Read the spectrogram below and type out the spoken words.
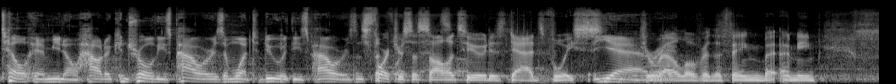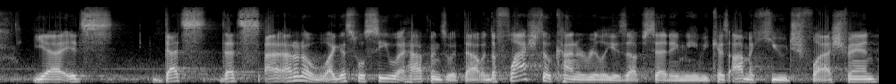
tell him, you know, how to control these powers and what to do with these powers and stuff fortress like of that, so- solitude his dad's voice Yeah, Jor-El right. over the thing but i mean yeah it's that's that's I, I don't know i guess we'll see what happens with that one the flash though kind of really is upsetting me because i'm a huge flash fan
